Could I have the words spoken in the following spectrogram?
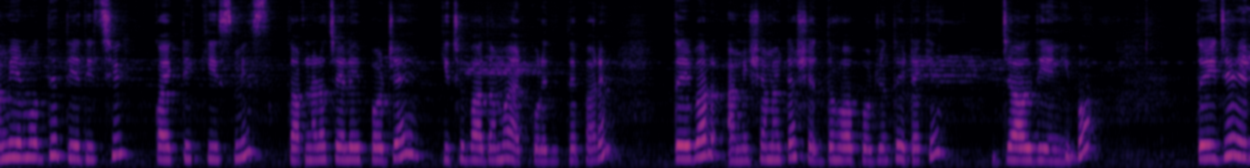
আমি এর মধ্যে দিয়ে দিচ্ছি কয়েকটি কিশমিশ তো আপনারা চাইলে এই পর্যায়ে কিছু বাদামও অ্যাড করে দিতে পারেন। তো এবার আমি সেমাইটা সেদ্ধ হওয়া পর্যন্ত এটাকে জাল দিয়ে নিব। তো এই যে এই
